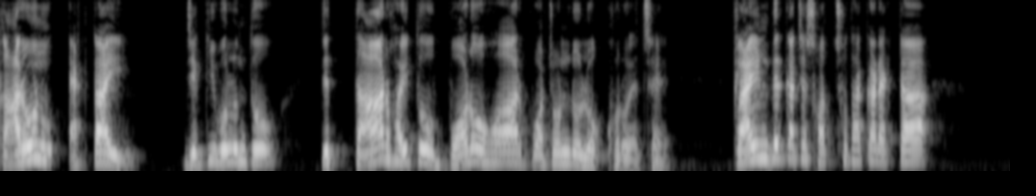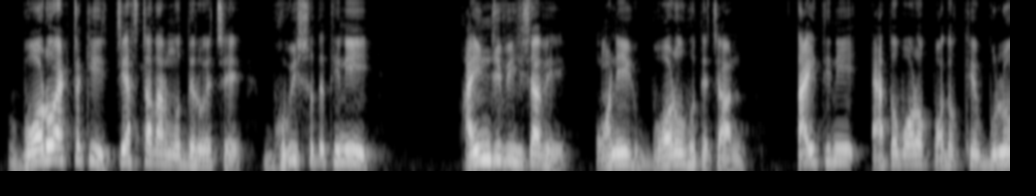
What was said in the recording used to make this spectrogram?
কারণ একটাই, যে কি বলুন তো যে তার হয়তো বড় হওয়ার প্রচণ্ড লক্ষ্য রয়েছে। ক্লায়েন্টদের কাছে স্বচ্ছ থাকার একটা বড় একটা কি চেষ্টা তার মধ্যে রয়েছে। ভবিষ্যতে তিনি আইনজীবী হিসাবে অনেক বড় হতে চান। তাই তিনি এত বড় পদক্ষেপগুলো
